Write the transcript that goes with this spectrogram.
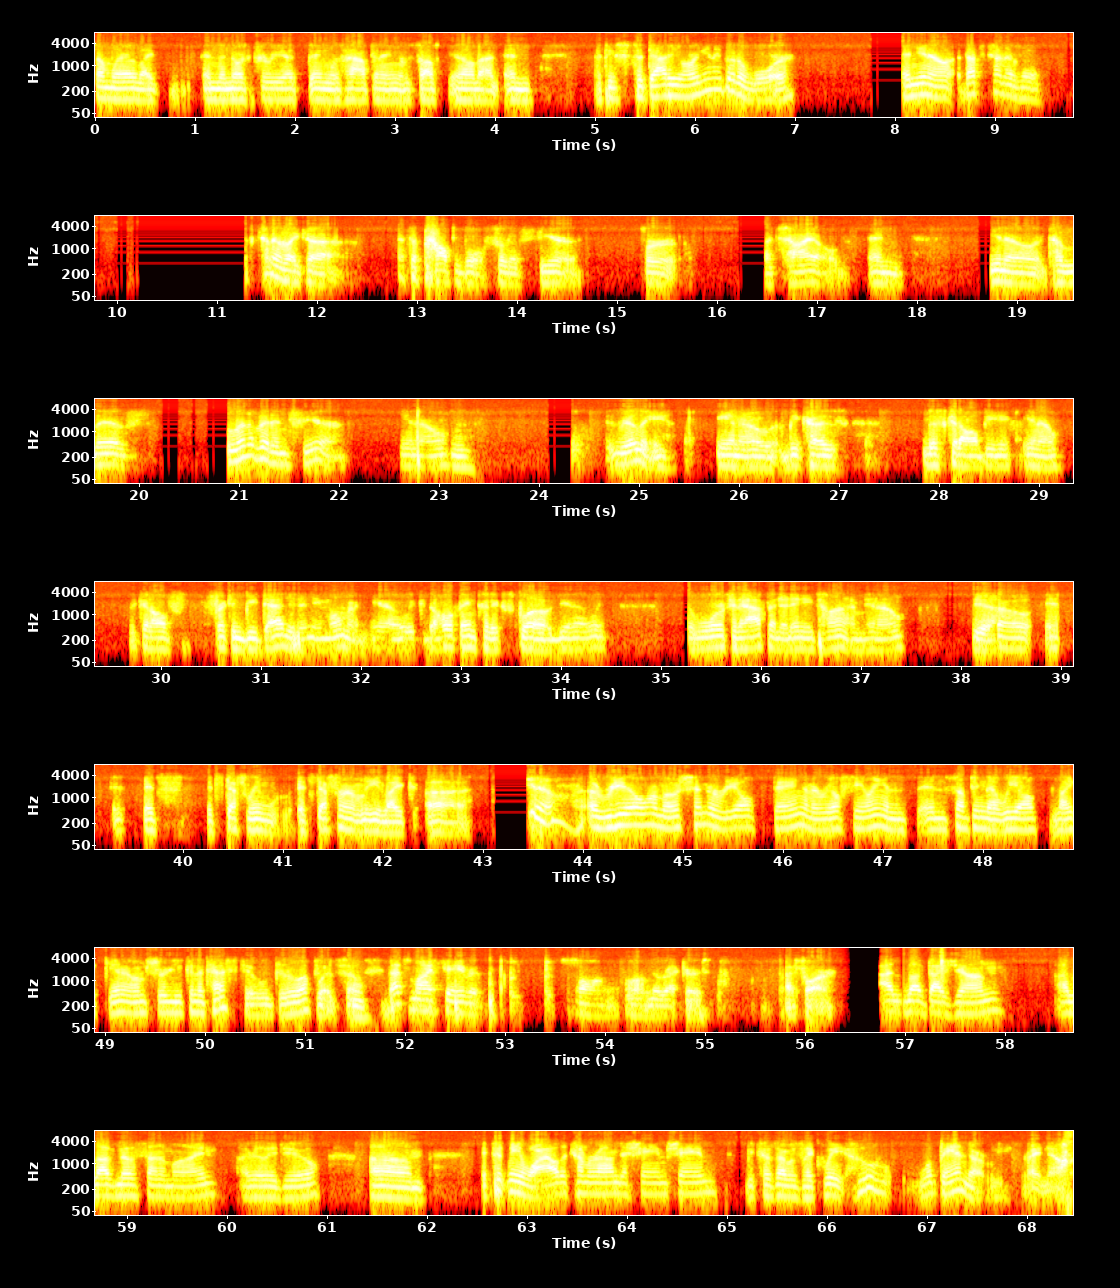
somewhere like in the North Korea thing was happening and stuff, you know that. And I think she said, "Daddy, are we going to go to war?" And you know, that's kind of a, it's kind of like a that's a palpable sort of fear for a child and you know to live a little bit in fear you know mm. really you know because this could all be you know we could all freaking be dead at any moment you know we could, the whole thing could explode you know we, the war could happen at any time you know yeah so it, it it's it's definitely it's definitely like uh you know a real emotion, a real thing, and a real feeling, and and something that we all like. You know, I'm sure you can attest to. We grew up with. So that's my favorite song on the record by far. I love Dies Young. I love No Son of Mine. I really do. Um, it took me a while to come around to Shame Shame because I was like, wait, who? What band are we right now?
